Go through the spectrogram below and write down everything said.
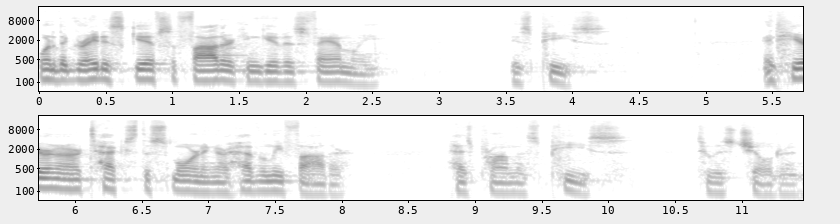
One of the greatest gifts a father can give his family is peace. And here in our text this morning, our Heavenly Father has promised peace to his children.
